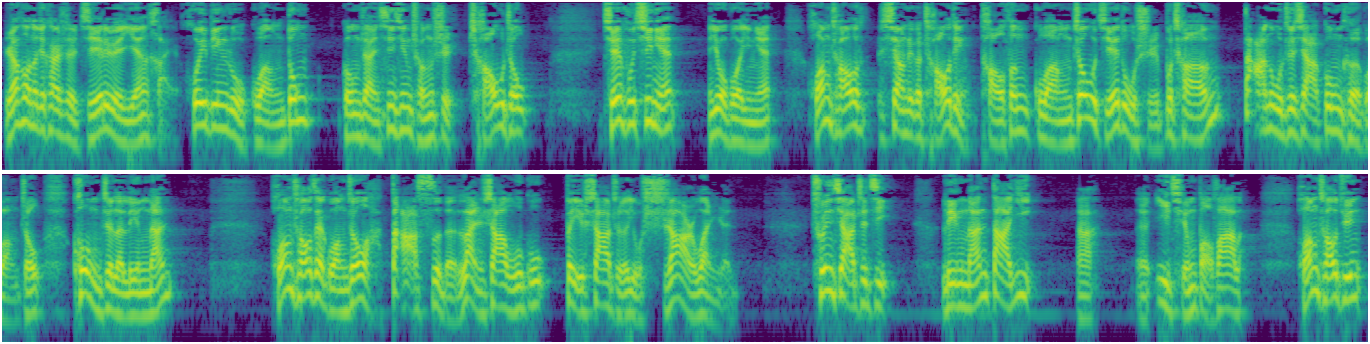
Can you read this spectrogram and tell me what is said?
然后呢，就开始劫掠沿海，挥兵入广东，攻占新兴城市潮州。潜伏七年，又过一年。黄巢向这个朝廷讨封广州节度使不成，大怒之下攻克广州，控制了岭南。黄巢在广州啊，大肆的滥杀无辜，被杀者有十二万人。春夏之际，岭南大疫啊，呃，疫情爆发了，黄巢军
